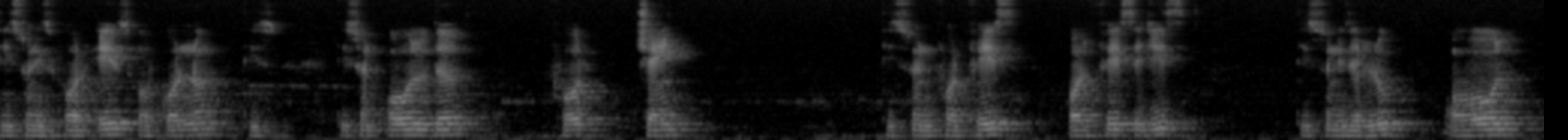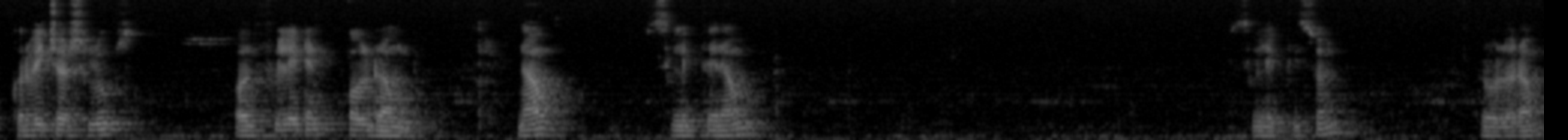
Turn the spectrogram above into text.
this one is for edge or corner this this one all the for chain this one for face all face edges this one is a loop all curvatures loops all fillet and all round. Now select the round select this one roll around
